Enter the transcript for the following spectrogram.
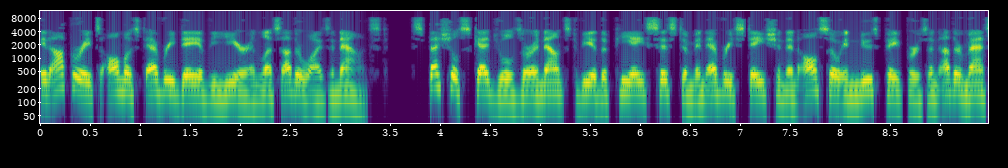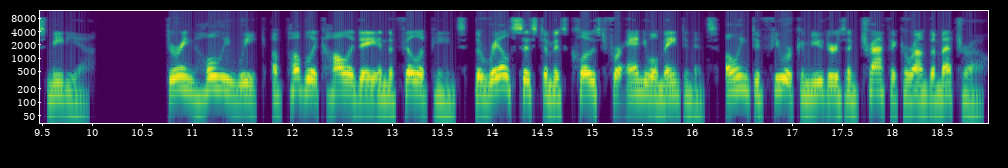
It operates almost every day of the year unless otherwise announced. Special schedules are announced via the PA system in every station and also in newspapers and other mass media. During Holy Week, a public holiday in the Philippines, the rail system is closed for annual maintenance, owing to fewer commuters and traffic around the metro.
